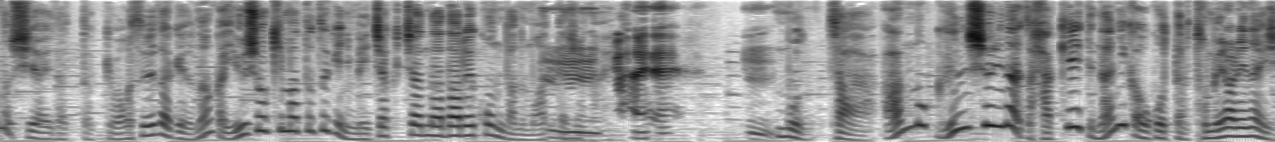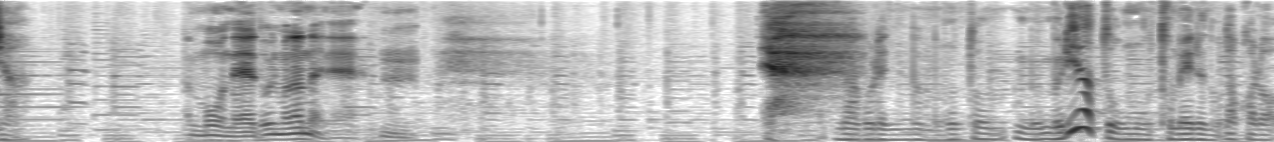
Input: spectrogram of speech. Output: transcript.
の試合だったっけ？忘れたけど、なんか優勝決まった時にめちゃくちゃなだれ込んだのもあったじゃない。うんはいはい。うん。もうさ、あんの群衆になるとはっきり言って何か起こったら止められないじゃん。もうね、どうにもなんないね。うん。まあこれ、もう本当む無理だと思う、止めるの。だから、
